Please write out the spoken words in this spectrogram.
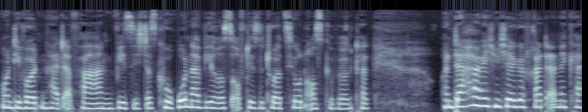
Und die wollten halt erfahren, wie sich das Coronavirus auf die Situation ausgewirkt hat. Und da habe ich mich ja gefragt, Annika,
